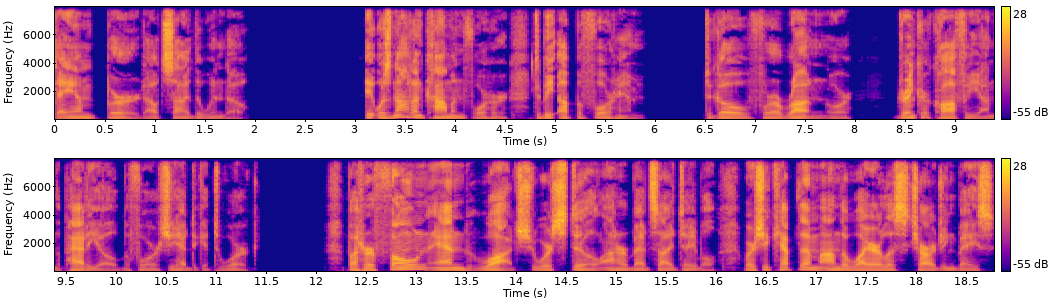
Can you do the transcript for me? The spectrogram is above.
damn bird outside the window. It was not uncommon for her to be up before him, to go for a run or drink her coffee on the patio before she had to get to work. But her phone and watch were still on her bedside table, where she kept them on the wireless charging base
